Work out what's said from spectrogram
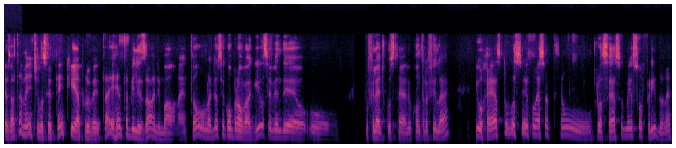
Exatamente, você tem que aproveitar e rentabilizar o animal, né? Então não adianta você comprar um Wagyu, você vender o, o filé de costela e o contrafilé, e o resto você começa a ter um processo meio sofrido, né?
